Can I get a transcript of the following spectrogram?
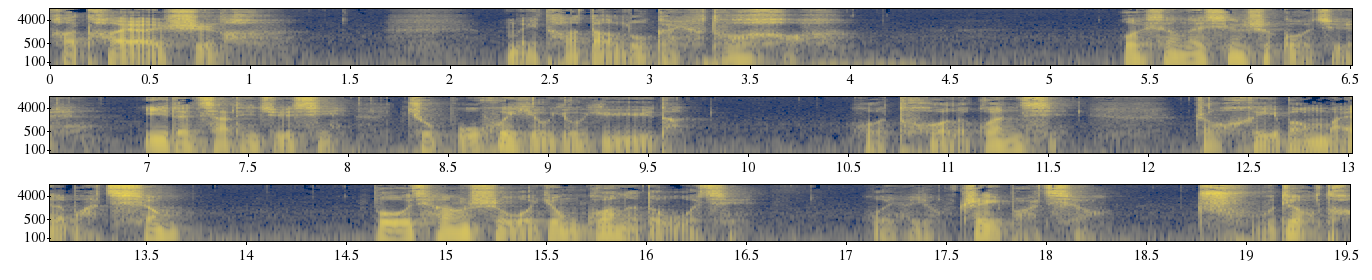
他太碍事了，没他大路该有多好啊！我向来行事果决，一旦下定决心，就不会犹犹豫豫的。我托了关系，找黑帮买了把枪，步枪是我用惯了的武器，我要用这把枪除掉他。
